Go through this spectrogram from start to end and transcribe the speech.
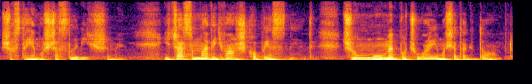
що стаємо щасливішими. І часом навіть важко пояснити, чому ми почуваємося так добре.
